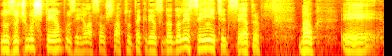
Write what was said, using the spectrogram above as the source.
nos últimos tempos em relação ao Estatuto da Criança e do Adolescente, etc. Bom, é,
